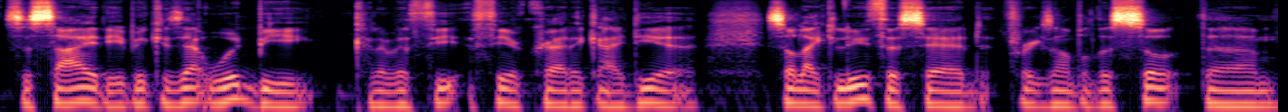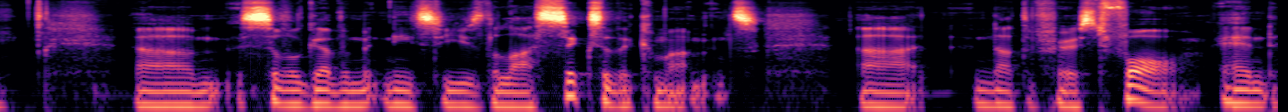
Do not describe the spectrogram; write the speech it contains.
society because that would be kind of a the- theocratic idea. So, like Luther said, for example, the, the um, civil government needs to use the last six of the commandments. Uh, not the first four. And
